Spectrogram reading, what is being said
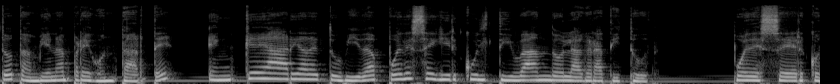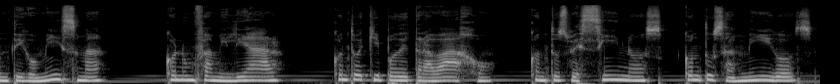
También a preguntarte en qué área de tu vida puedes seguir cultivando la gratitud. Puede ser contigo misma, con un familiar, con tu equipo de trabajo, con tus vecinos, con tus amigos.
